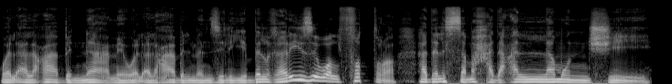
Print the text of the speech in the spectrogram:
والألعاب الناعمة والألعاب المنزلية بالغريزة والفطرة هذا لسه ما حدا علمهم شيء.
